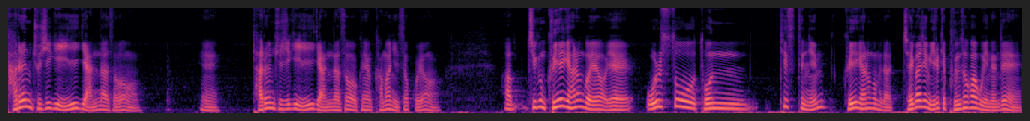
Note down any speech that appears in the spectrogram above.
다른 주식이 이익이 안 나서 예, 다른 주식이 이익이 안 나서 그냥 가만히 있었고요. 아, 지금 그 얘기 하는 거예요. 예, 올소 돈 티스트님 그 얘기 하는 겁니다. 제가 지금 이렇게 분석하고 있는데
